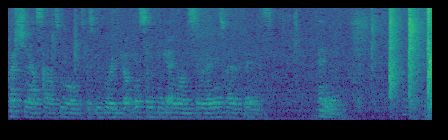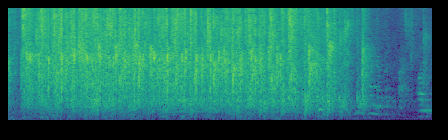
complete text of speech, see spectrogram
question ourselves more because we've already got something going on, so we're other things. Anyway. Um,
